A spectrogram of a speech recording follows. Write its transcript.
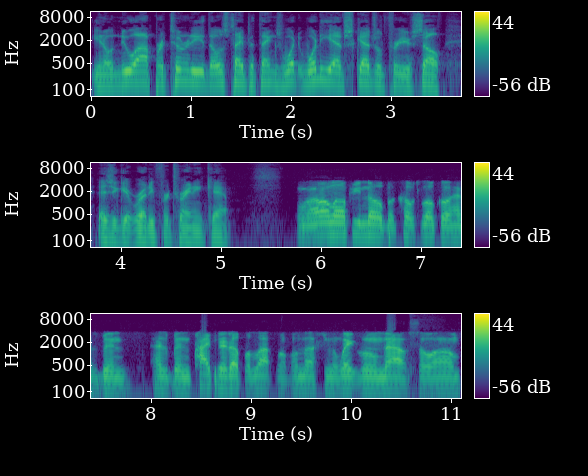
you know, new opportunity, those type of things? What what do you have scheduled for yourself as you get ready for training camp? Well, I don't know if you know, but Coach Loco has been has been piping it up a lot on us in the weight room now. So um,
